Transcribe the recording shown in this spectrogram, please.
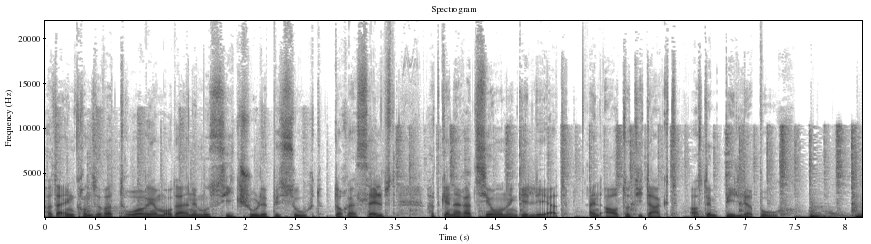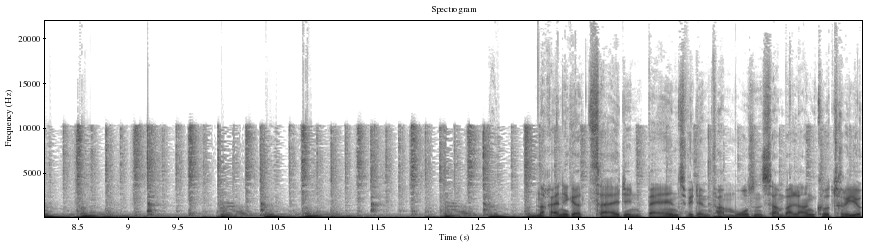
hat er ein Konservatorium oder eine Musikschule besucht, doch er selbst hat Generationen gelehrt. Ein Autodidakt aus dem Bilderbuch. Nach einiger Zeit in Bands wie dem famosen Sambalanco Trio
